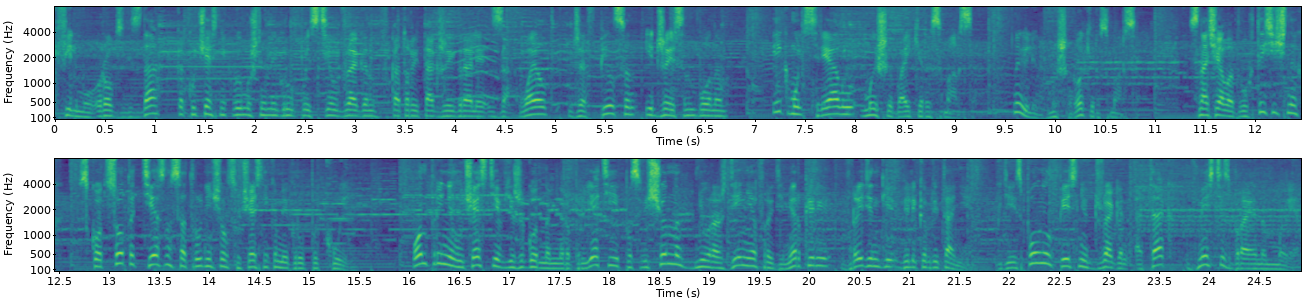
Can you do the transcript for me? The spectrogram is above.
к фильму «Рок-звезда» как участник вымышленной группы Steel Dragon, в которой также играли Зак Уайлд, Джефф Пилсон и Джейсон Боном, и к мультсериалу «Мыши-байкеры с Марса», ну или «Мыши-рокеры с Марса». С начала 2000-х Скотт Сота тесно сотрудничал с участниками группы Queen. Он принял участие в ежегодном мероприятии, посвященном дню рождения Фредди Меркьюри в Рейдинге, Великобритания, где исполнил песню Dragon Attack вместе с Брайаном Мэем.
